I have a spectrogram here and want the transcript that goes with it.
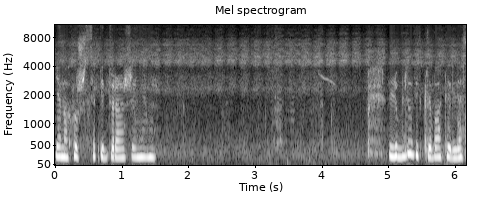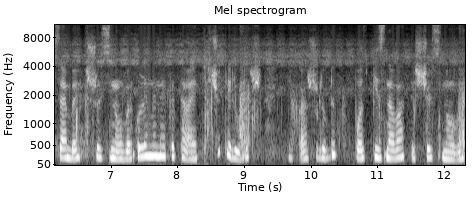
Я знаходжуся під враженням. Люблю відкривати для себе щось нове. Коли мене питають, що ти любиш, я кажу, люблю пізнавати щось нове.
